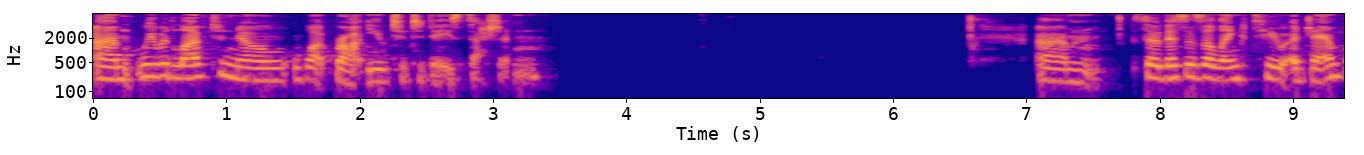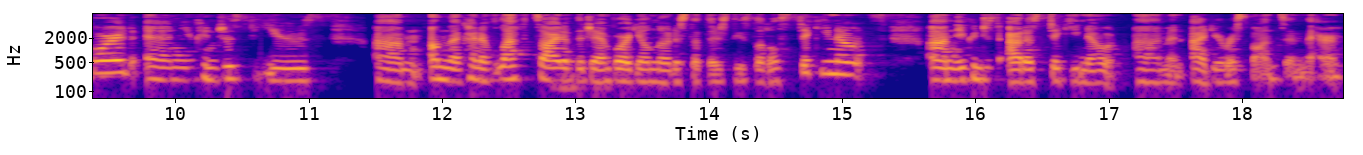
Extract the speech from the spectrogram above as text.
Um, we would love to know what brought you to today's session. Um, so this is a link to a Jamboard, and you can just use um, on the kind of left side of the Jamboard, you'll notice that there's these little sticky notes. Um, you can just add a sticky note um, and add your response in there.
